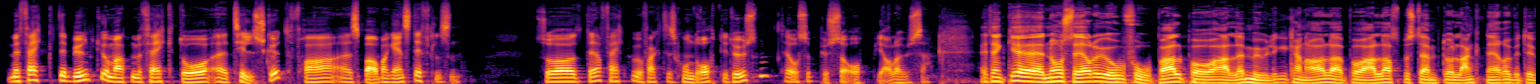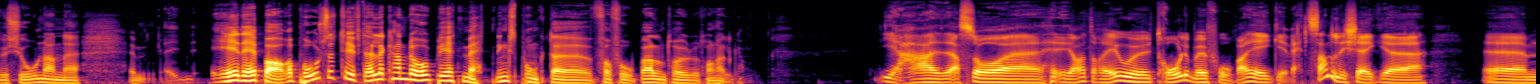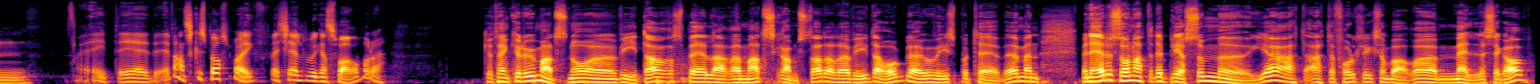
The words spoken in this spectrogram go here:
Fikk, det begynte jo med at vi fikk da eh, tilskudd fra eh, Sparebank1-stiftelsen. Så der fikk vi jo faktisk 180 000 til å pusse opp Jarlahuset. Jeg tenker, Nå ser du jo fotball på alle mulige kanaler, på aldersbestemte og langt nedover divisjonene. Er det bare positivt, eller kan det òg bli et metningspunkt eh, for fotballen, tror du, Trond Helge? Ja, altså eh, Ja, det er jo utrolig mye fotball. Jeg vet sannelig ikke, jeg. Um, det er et vanskelig spørsmål. Jeg vet ikke helt om jeg kan svare på det. Hva tenker du, Mats? Nå eh, Vidar-spiller Mats Gramstad, der Vidar òg blir jo vist på TV. Men, men, er det sånn at det blir så mye at, at, folk liksom bare melder seg av?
